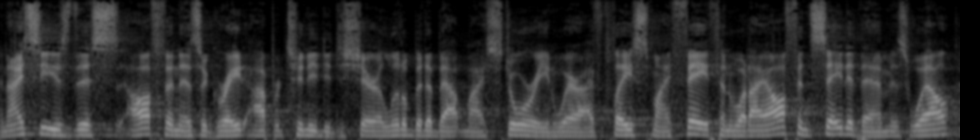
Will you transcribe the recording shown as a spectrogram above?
And I see this often as a great opportunity to share a little bit about my story and where I've placed my faith. And what I often say to them is, well,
